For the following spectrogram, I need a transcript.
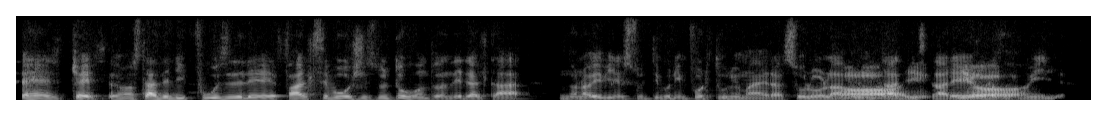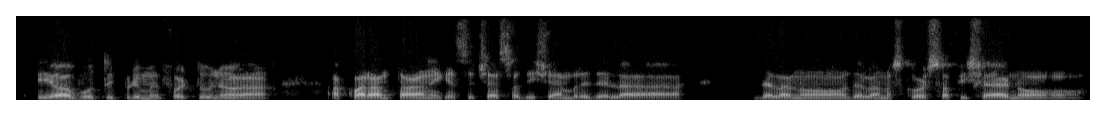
eh, cioè, sono state diffuse delle false voci sul tuo conto, quando in realtà non avevi nessun tipo di infortunio, ma era solo la no, volontà di stare io, con la tua famiglia. Io ho avuto il primo infortunio a, a 40 anni che è successo a dicembre della, dell'anno, dell'anno scorso a Picerno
